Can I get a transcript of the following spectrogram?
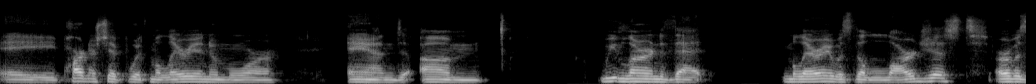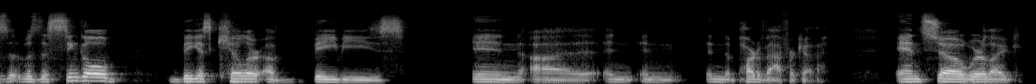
a partnership with malaria no more. And um we learned that malaria was the largest or was was the single biggest killer of babies in uh in in in the part of africa. And so we're like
